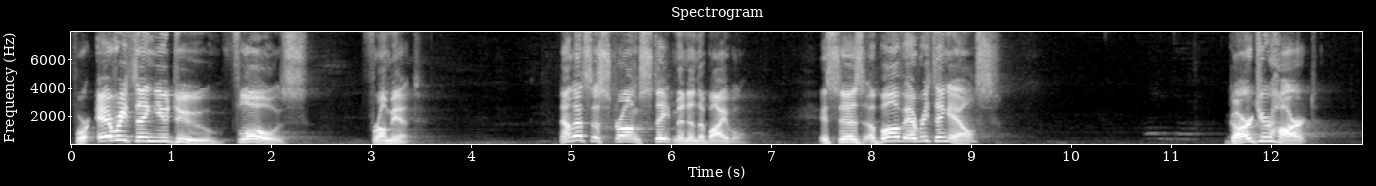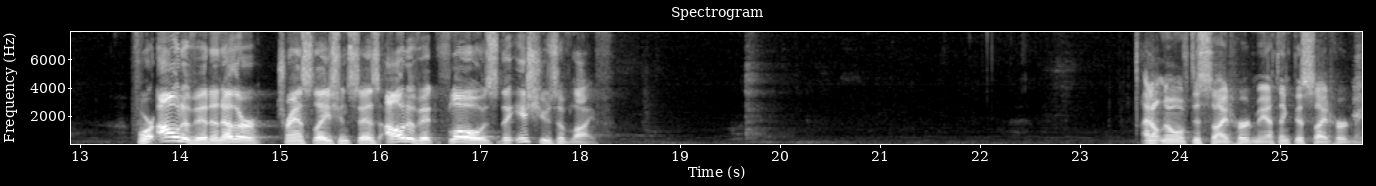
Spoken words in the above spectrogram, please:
for everything you do flows from it. Now, that's a strong statement in the Bible. It says, above everything else, guard your heart, for out of it, another translation says, out of it flows the issues of life. I don't know if this side heard me. I think this side heard me.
